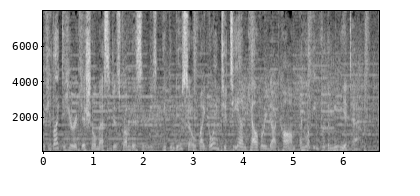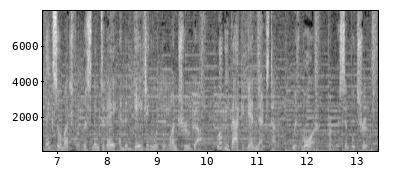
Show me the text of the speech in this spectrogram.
If you'd like to hear additional messages from this series, you can do so by going to tmcalvary.com and looking for the Media tab. Thanks so much for listening today and engaging with the one true God. We'll be back again next time with more from The Simple Truth.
